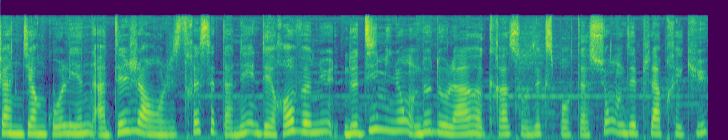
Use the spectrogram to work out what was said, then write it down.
Zhanjiang Guolian a déjà enregistré cette année des revenus de 10 millions de dollars grâce aux exportations des plats précus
